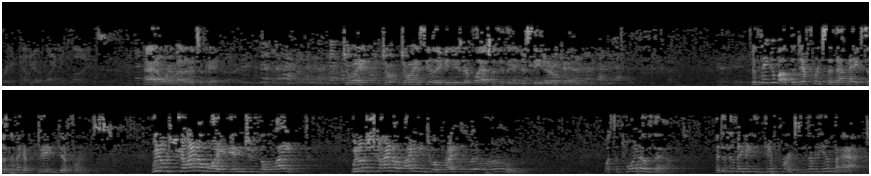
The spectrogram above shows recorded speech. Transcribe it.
Great. Now we got to bind in lines. Ah, don't worry about it. It's okay. Joy, Joy, Joy and Celia can use their flashlights if they need to see. They're okay. But think about the difference that that makes. Doesn't it make a big difference? We don't shine a light into the light. We don't shine a light into a brightly lit room. What's the point of that? It doesn't make any difference. It doesn't have any impact.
